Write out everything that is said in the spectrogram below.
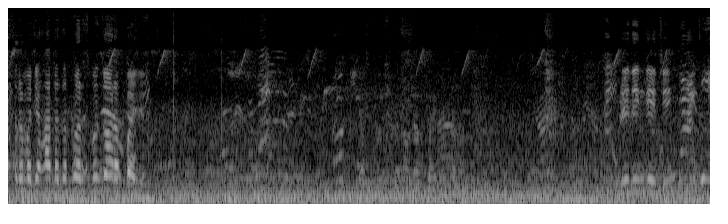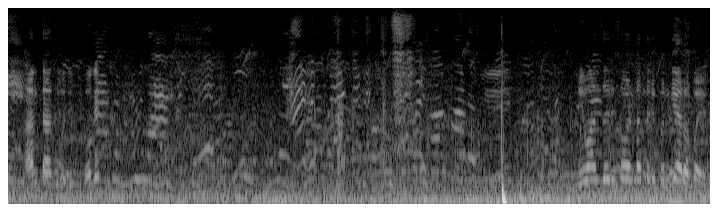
दुसरं म्हणजे हाताचा फर्स पण जोरात पाहिजे. ब्रिदिंग घ्यायची. अंग टाकमध्ये ओके निवांत जरी सोडला तरी पण घ्यायला पाहिजे.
